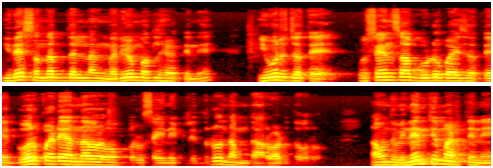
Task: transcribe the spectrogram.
ಇದೇ ಸಂದರ್ಭದಲ್ಲಿ ನಂಗೆ ಮರೆಯೋ ಮೊದಲು ಹೇಳ್ತೀನಿ. ಇವ್ರ ಜೊತೆ, ಹುಸೇನ್ ಸಾಬ್ ಗುಡುಬಾಯಿ ಜೊತೆ, ಗೋರ್ಪಡೆ ಅನ್ನೋ ಒಬ್ಬರು ಸೈನಿಕರಿದ್ದರು ನಮ್ಮ ಧಾರವಾಡದವರು. ನಾವೊಂದು ವಿನಂತಿ ಮಾಡ್ತೀನಿ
